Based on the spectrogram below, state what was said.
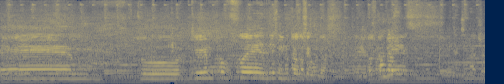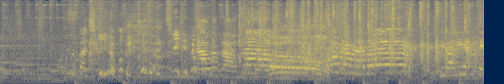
Em, tu tiempo fue 10 minutos 2 segundos. 2 con 3, 8 del tercero. Eso está chido. Chido. ¡Bravo! ¡Bravo! ¡Hombre hablador! ¡Y valiente!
